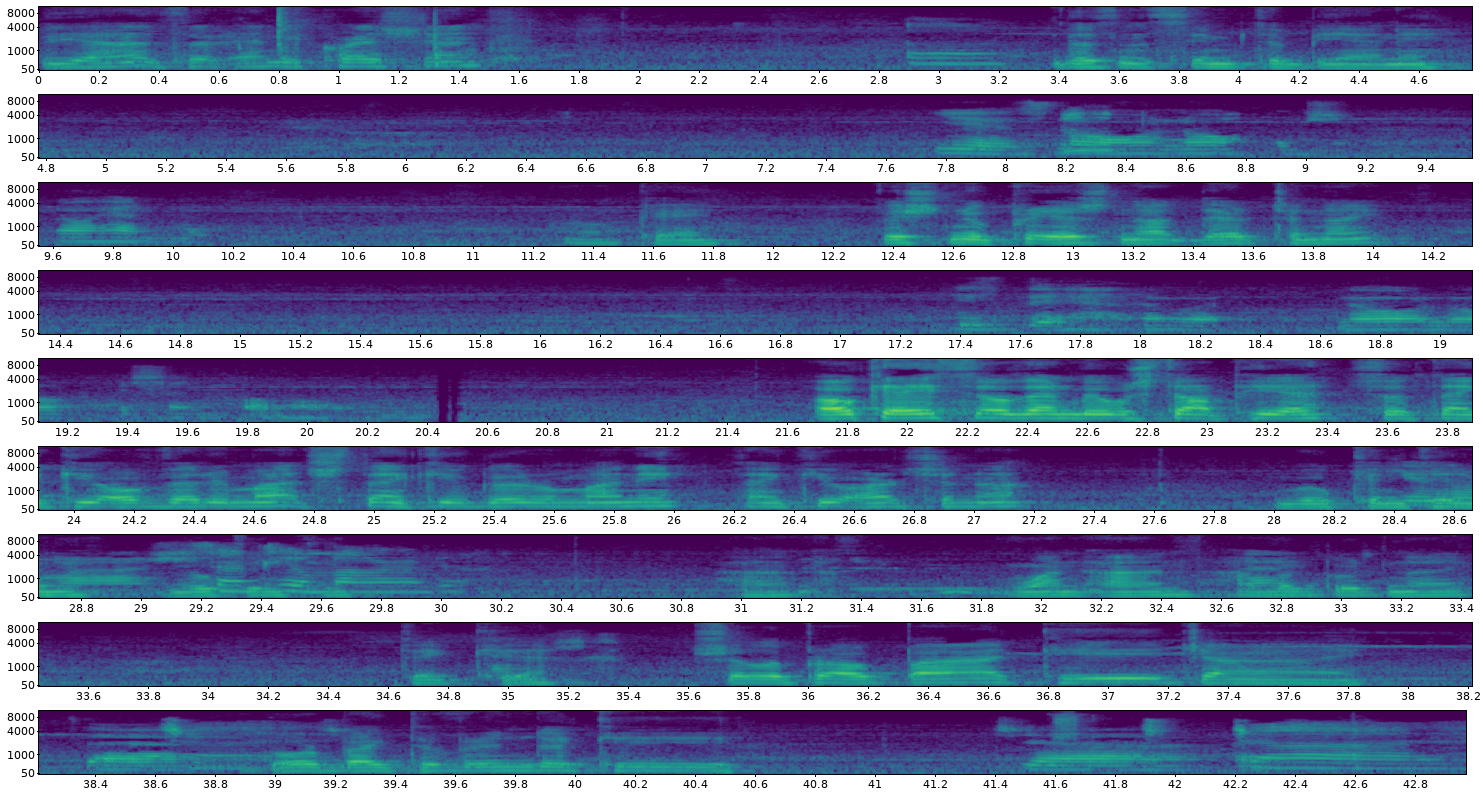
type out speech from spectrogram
Yeah, is there any question? 嗯、Doesn't seem to be any. Yes, no, no, no hand. Okay. Vishnu is not there tonight? Is there? but No, no question from her. Okay, so then we will stop here. So thank you all very much. Thank you, Guru Mani. Thank you, Archana. We'll continue. Maharaj. We'll continue. Uh, One An, have a good night. Take care. Srila Prabhupada ki jai. Jai, Gaur Bhaktavrinda ki. Jai. Jai.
